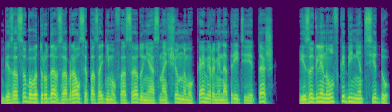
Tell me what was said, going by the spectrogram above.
без особого труда взобрался по заднему фасаду, не оснащенному камерами на третий этаж, и заглянул в кабинет Сиду.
